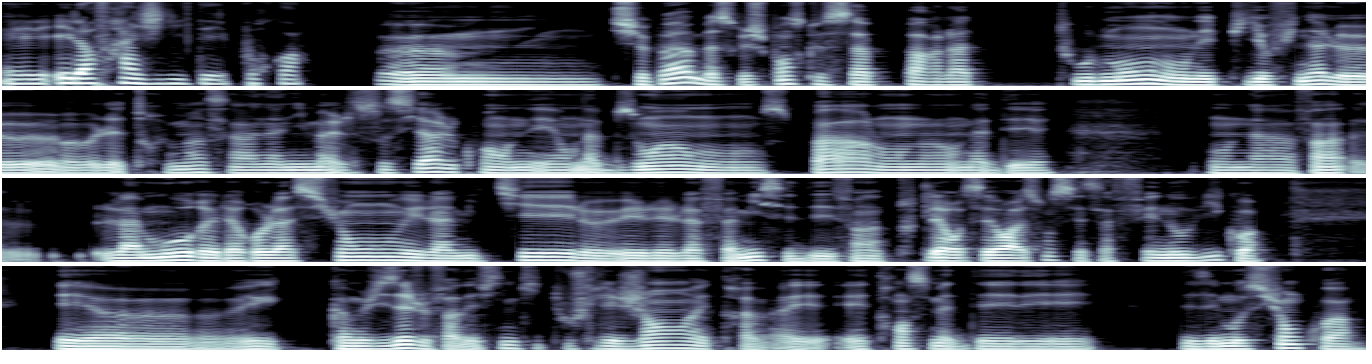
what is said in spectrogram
et, leur fragilité. Pourquoi? Je sais pas, parce que je pense que ça parle à tout le monde. On est puis au final, l'être humain c'est un animal social. Quoi. On est, on a besoin, on se parle, on, a des, on a, enfin, l'amour et les relations et l'amitié et la famille, c'est des, enfin, toutes les, ces relations, c'est, ça fait nos vies, quoi. Et, euh, et, comme je disais, je veux faire des films qui touchent les gens et, et, transmettent des, des, émotions, quoi.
